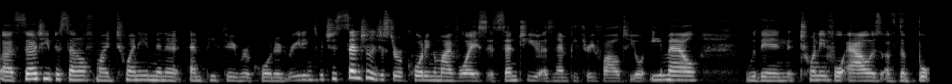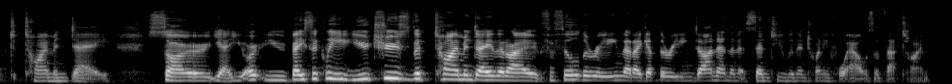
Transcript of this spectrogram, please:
uh, thirty percent off my twenty-minute MP3 recorded readings, which is essentially just a recording of my voice. It's sent to you as an MP3 file to your email within 24 hours of the booked time and day. So yeah, you you basically you choose the time and day that I fulfill the reading, that I get the reading done, and then it's sent to you within 24 hours of that time.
